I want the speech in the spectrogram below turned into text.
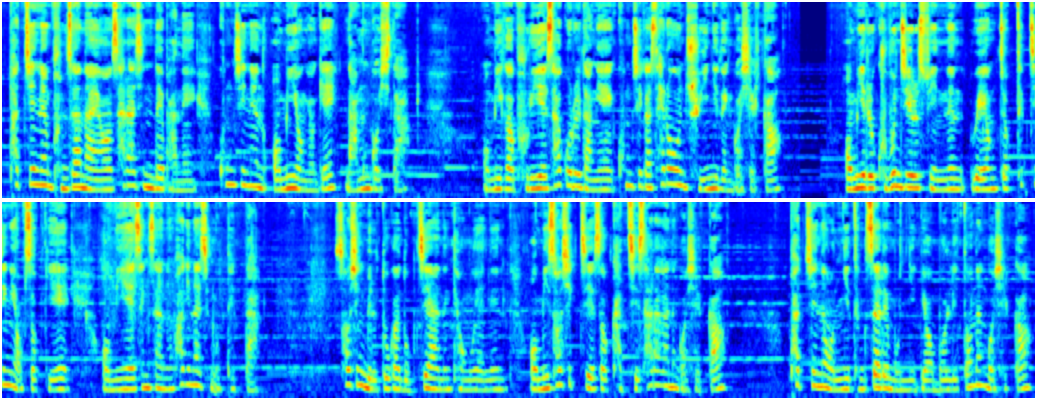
팥쥐는 분산하여 사라진 데 반해 콩쥐는 어미 영역에 남은 것이다. 어미가 불의의 사고를 당해 콩쥐가 새로운 주인이 된 것일까? 어미를 구분 지을 수 있는 외형적 특징이 없었기에 어미의 생사는 확인하지 못했다. 서식 밀도가 높지 않은 경우에는 어미 서식지에서 같이 살아가는 것일까? 팥쥐는 언니 등살에 못 이겨 멀리 떠난 것일까?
